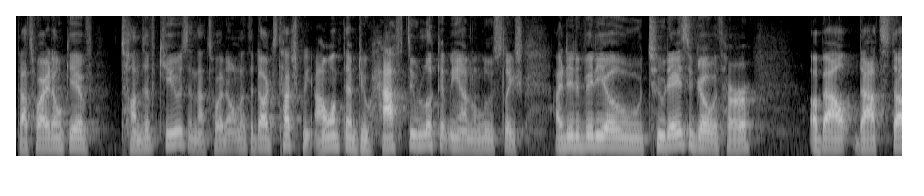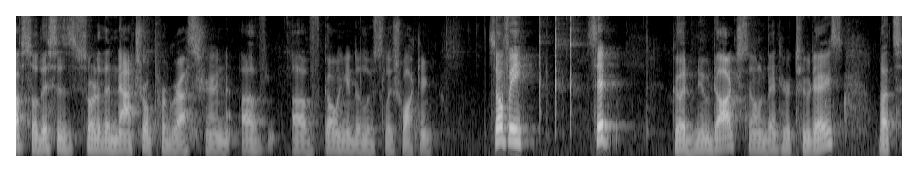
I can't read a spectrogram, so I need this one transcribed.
That's why I don't give tons of cues and that's why I don't let the dogs touch me. I want them to have to look at me on a loose leash. I did a video two days ago with her about that stuff. So this is sort of the natural progression of, of going into loose leash walking. Sophie, sit. Good, new dog. She's only been here two days. Let's,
